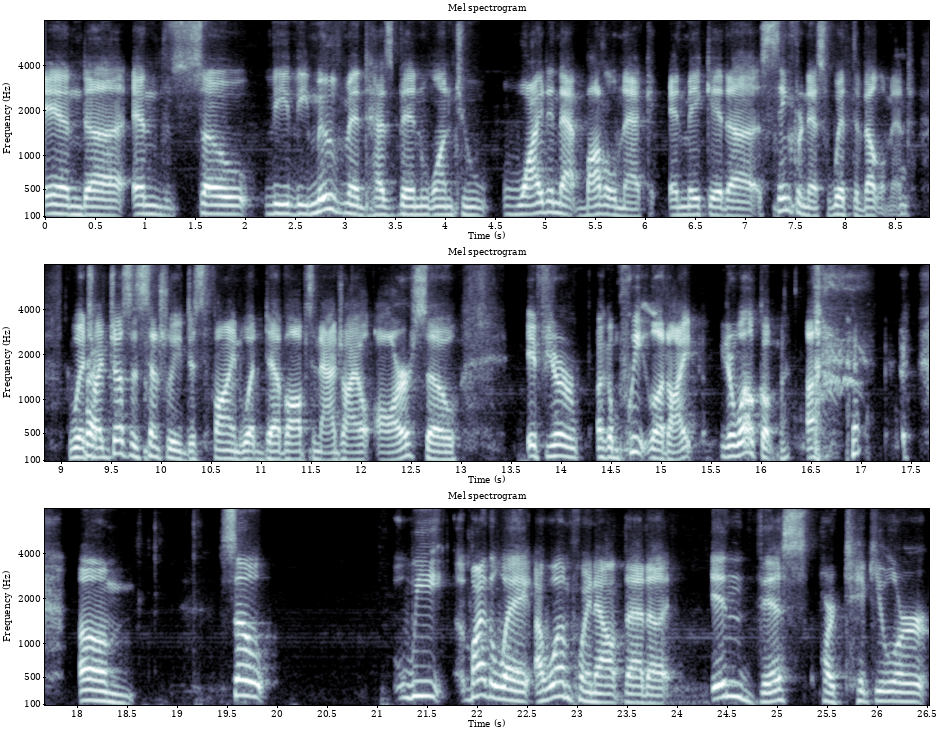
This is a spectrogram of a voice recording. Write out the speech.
and uh, and so the the movement has been one to widen that bottleneck and make it uh, synchronous with development, which right. I just essentially defined what DevOps and Agile are. So if you're a complete luddite, you're welcome. um, so we, by the way, I want to point out that uh, in this particular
